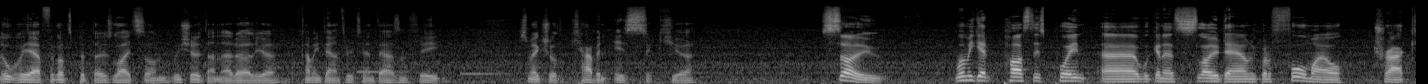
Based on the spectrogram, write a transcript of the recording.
Oh, yeah, I forgot to put those lights on. We should have done that earlier, coming down through 10,000 feet. Just make sure the cabin is secure. So, when we get past this point, uh, we're going to slow down. We've got a four mile track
